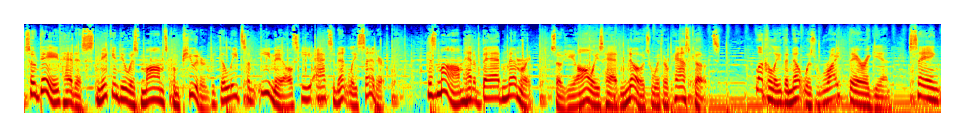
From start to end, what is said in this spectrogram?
So Dave had to sneak into his mom's computer to delete some emails he accidentally sent her. His mom had a bad memory, so she always had notes with her passcodes. Luckily, the note was right there again, saying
